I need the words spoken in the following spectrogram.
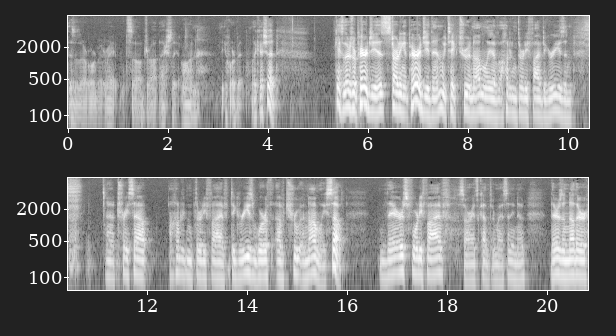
This is our orbit, right? So I'll draw it actually on the orbit, like I should. Okay, so there's where perigee is. Starting at perigee, then, we take true anomaly of 135 degrees and uh, trace out 135 degrees worth of true anomaly. So, there's 45. Sorry, it's cutting through my ascending node. There's another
